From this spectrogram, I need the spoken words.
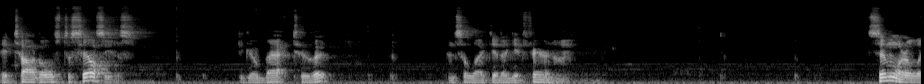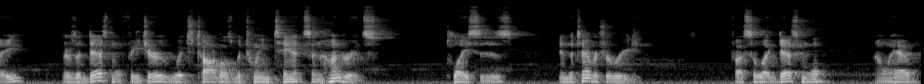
it toggles to Celsius. To go back to it and select it, I get Fahrenheit. Similarly, there's a decimal feature which toggles between tenths and hundredths places in the temperature reading. If I select decimal, I only have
